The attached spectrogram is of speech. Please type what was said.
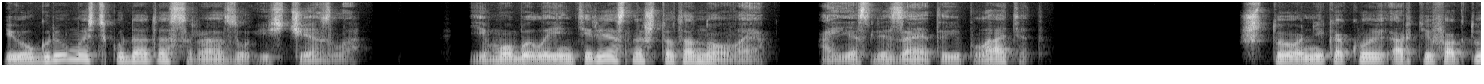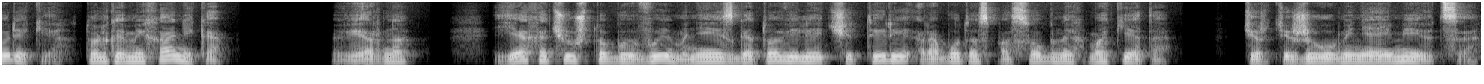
И угрюмость куда-то сразу исчезла. Ему было интересно что-то новое. А если за это и платят? Что, никакой артефакторики? Только механика? Верно. Я хочу, чтобы вы мне изготовили четыре работоспособных макета, Чертежи у меня имеются,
